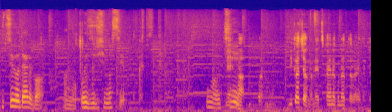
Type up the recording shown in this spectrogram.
必要であれば、あの、お譲りしますよ、とかつって。今、うち、ねまあまあミカちゃんがね使えなくなったらあれだけど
